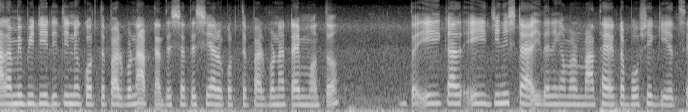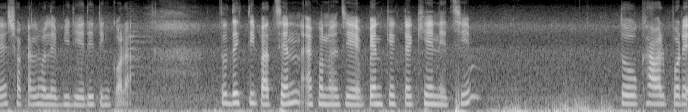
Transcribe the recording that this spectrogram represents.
আর আমি ভিডিও এডিটিংও করতে পারব না, আপনাদের সাথে শেয়ারও করতে পারব না টাইম মতো। তো এই কাজ এই জিনিসটা ইদানিং আমার মাথায় একটা বসে গিয়েছে, সকাল হলে ভিডিও এডিটিং করা। তো দেখতেই পাচ্ছেন, এখন ওই যে প্যানকেকটা খেয়ে নিচ্ছি। তো খাওয়ার পরে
